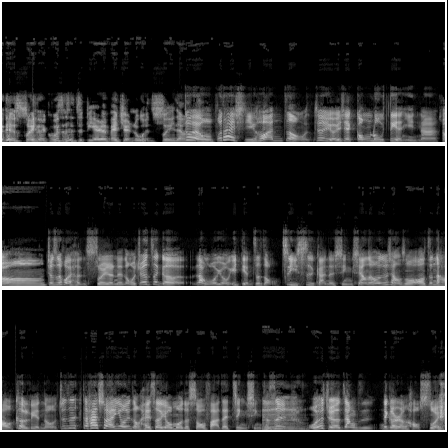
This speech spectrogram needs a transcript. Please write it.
有点衰的故事是指别人被卷入很衰这样。对，我不太喜欢这种，就是有一些公路电影啊，哦，就是会很衰的那种。我觉得这个让我有一点这种既视感的形象，然后我就想说，哦，真的好可怜哦。就是他虽然用一种黑色幽默的手法在进行，可是我就觉得这样子那个人好衰。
